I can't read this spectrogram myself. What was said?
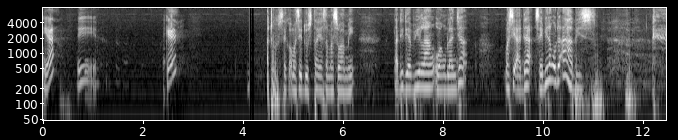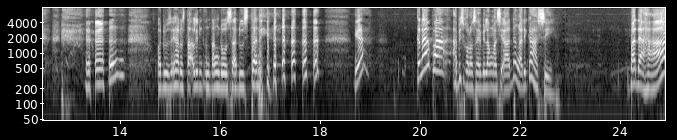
Ya? Iya. Oke? Aduh, saya kok masih dusta ya sama suami. Tadi dia bilang uang belanja masih ada. Saya bilang udah habis. Waduh, saya harus taklim tentang dosa dusta nih. ya? Kenapa? Habis kalau saya bilang masih ada nggak dikasih. Padahal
